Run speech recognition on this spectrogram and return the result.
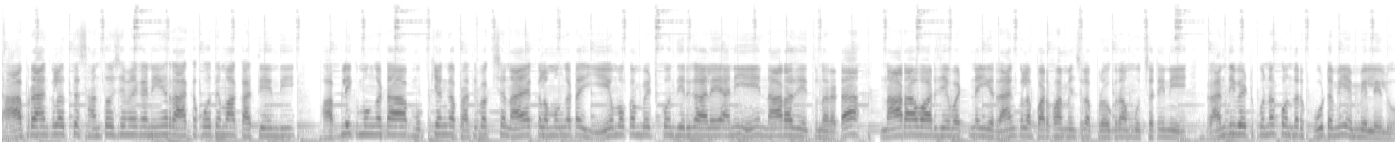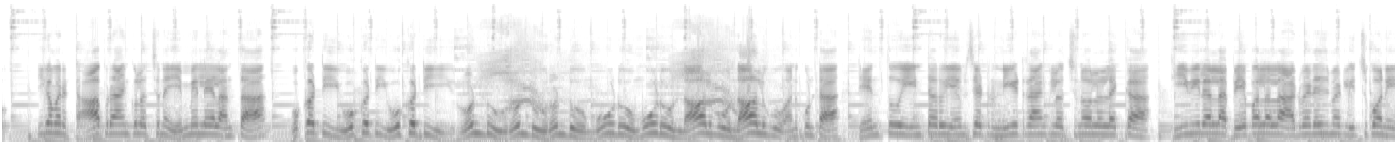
టాప్ ర్యాంకులు వస్తే సంతోషమే కానీ రాకపోతే మాకు అత్తేంది? పబ్లిక్ ముంగట ముఖ్యంగా ప్రతిపక్ష నాయకుల ముంగట ఏ ముఖం పెట్టుకొని తిరగాలి అని నారా చేస్తున్నారట నారా వారు చేపట్టిన ఈ ర్యాంకుల పర్ఫార్మెన్స్ల ప్రోగ్రాం ముచ్చటిని రంది పెట్టుకున్న కొందరు కూటమి ఎమ్మెల్యేలు. ఇక మరి టాప్ ర్యాంకులు వచ్చిన ఎమ్మెల్యేలంతా ఒకటి ఒకటి ఒకటి రెండు రెండు రెండు మూడు మూడు నాలుగు నాలుగు అనుకుంటా టెన్త్ ఇంటర్ ఎంసెట్ నీట్ ర్యాంకులు వచ్చిన వాళ్ళ లెక్క టీవీలల్లో పేపర్లలో అడ్వర్టైజ్మెంట్లు ఇచ్చుకొని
